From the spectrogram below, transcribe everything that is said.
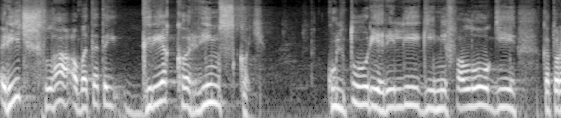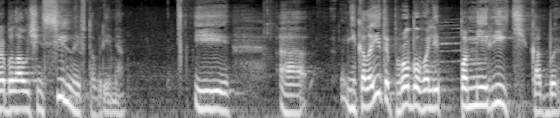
речь шла об вот этой греко-римской культуре, религии, мифологии, которая была очень сильной в то время. И э, Николаиты пробовали помирить как бы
